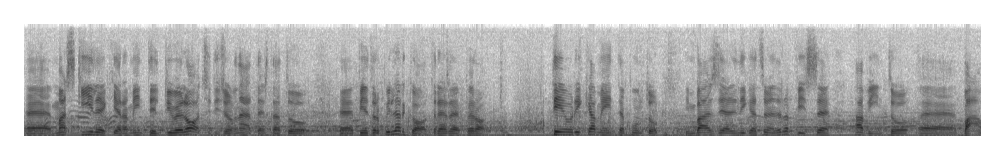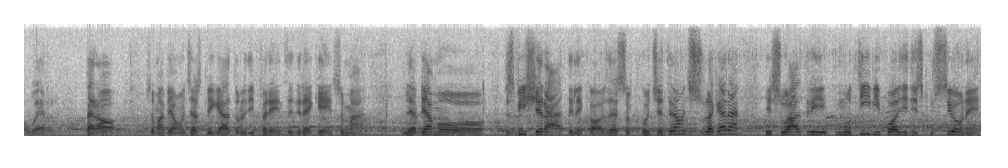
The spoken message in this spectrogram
eh, maschile chiaramente il più veloce di giornata è stato eh, Pietro Pillar-Cotrer però teoricamente appunto in base alle indicazioni della FIS ha vinto eh, Bauer però insomma, abbiamo già spiegato le differenze, direi che insomma, le abbiamo sviscerate le cose. Adesso concentriamoci sulla gara e su altri motivi poi di discussione.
